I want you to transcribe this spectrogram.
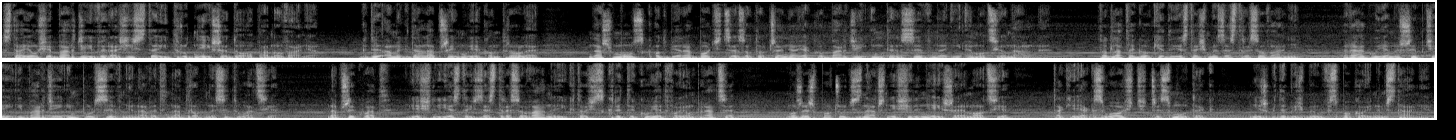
stają się bardziej wyraziste i trudniejsze do opanowania. Gdy amygdala przejmuje kontrolę, nasz mózg odbiera bodźce z otoczenia jako bardziej intensywne i emocjonalne. To dlatego, kiedy jesteśmy zestresowani, reagujemy szybciej i bardziej impulsywnie nawet na drobne sytuacje. Na przykład, jeśli jesteś zestresowany i ktoś skrytykuje Twoją pracę, możesz poczuć znacznie silniejsze emocje, takie jak złość czy smutek, niż gdybyś był w spokojnym stanie.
